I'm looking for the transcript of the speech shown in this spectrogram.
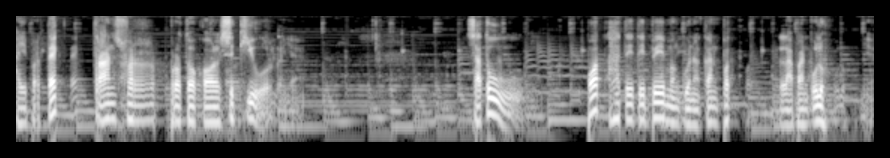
Hypertext Transfer Protocol Secure ya. Satu Port HTTP menggunakan port 80 ya.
